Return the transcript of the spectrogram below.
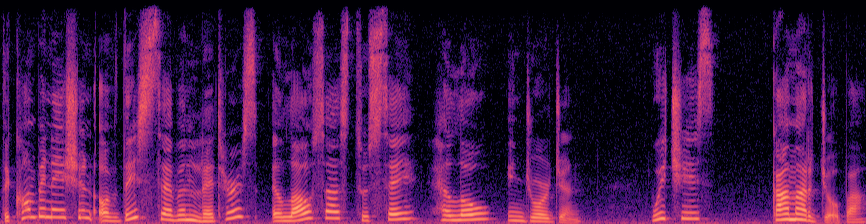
The combination of these seven letters allows us to say hello in Georgian, which is Gamarjoba.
